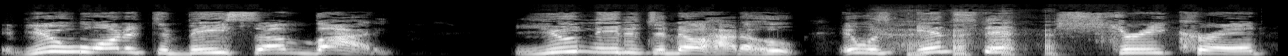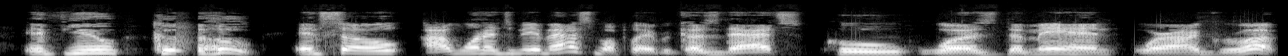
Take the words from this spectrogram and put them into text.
If you wanted to be somebody, you needed to know how to hoop. It was instant street cred if you could hoop. And so I wanted to be a basketball player because that's who was the man where I grew up.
